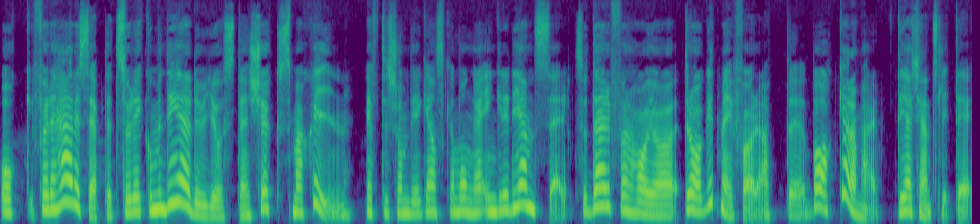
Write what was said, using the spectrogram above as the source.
Och för det här receptet så rekommenderar du just en köksmaskin eftersom det är ganska många ingredienser. Så därför har jag dragit mig för att eh, baka de här. Det har känts lite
